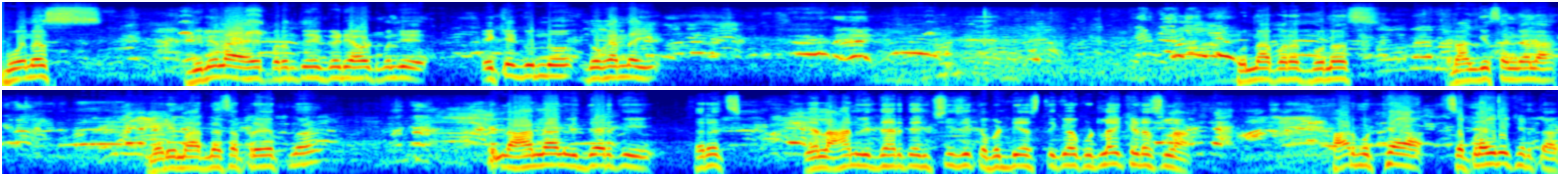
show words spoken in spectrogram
बोनस दिलेला आहे परंतु एक गडी आउट म्हणजे एक एक गुण दोघांनाही. पुन्हा परत बोनस. रांगी संघाला. गडी मारण्याचा प्रयत्न. लहान लहान विद्यार्थी खरंच या लहान विद्यार्थ्यांची जी कबड्डी असते किंवा कुठलाही खेळ असला फार मोठ्या चपळाईने खेळतात.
